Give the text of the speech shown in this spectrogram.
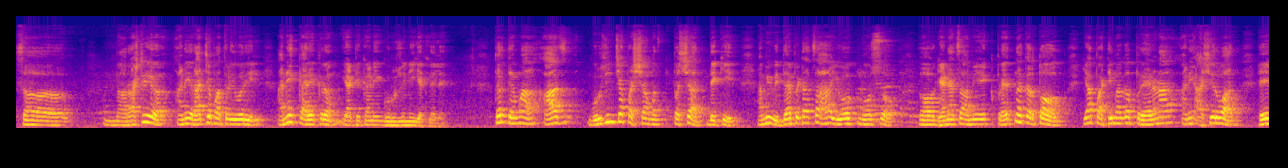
स राष्ट्रीय आणि राज्य पातळीवरील अनेक कार्यक्रम या ठिकाणी गुरुजींनी घेतलेले आहेत. तर तेव्हा आज गुरुजींच्या पश्चाम पश्चात देखील आम्ही विद्यापीठाचा हा युवक महोत्सव घेण्याचा आम्ही एक प्रयत्न करतो आहोत. या पाठीमागं प्रेरणा आणि आशीर्वाद हे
